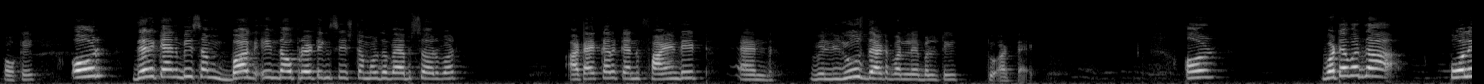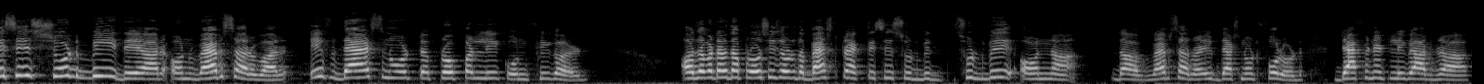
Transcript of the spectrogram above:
okay? Or there can be some bug in the operating system or the web server. Attacker can find it and will use that vulnerability to attack. Or whatever the policies should be there on web server if that's not properly configured or the whatever the procedure or the best practices should be should be on uh, the web server if that's not followed definitely we are uh,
